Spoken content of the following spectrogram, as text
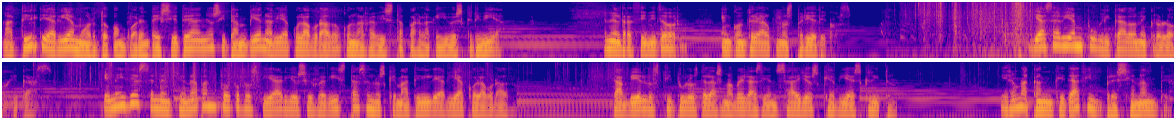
Matilde había muerto con 47 años y también había colaborado con la revista para la que yo escribía. En el recibidor encontré algunos periódicos. Ya se habían publicado necrológicas. En ellas se mencionaban todos los diarios y revistas en los que Matilde había colaborado. También los títulos de las novelas y ensayos que había escrito. Era una cantidad impresionante.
